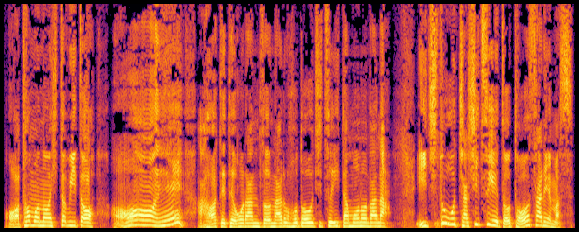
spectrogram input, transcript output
お供の人々。おー、えー、慌てておらんぞ。なるほど落ち着いたものだな。一度茶室へと通されます。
